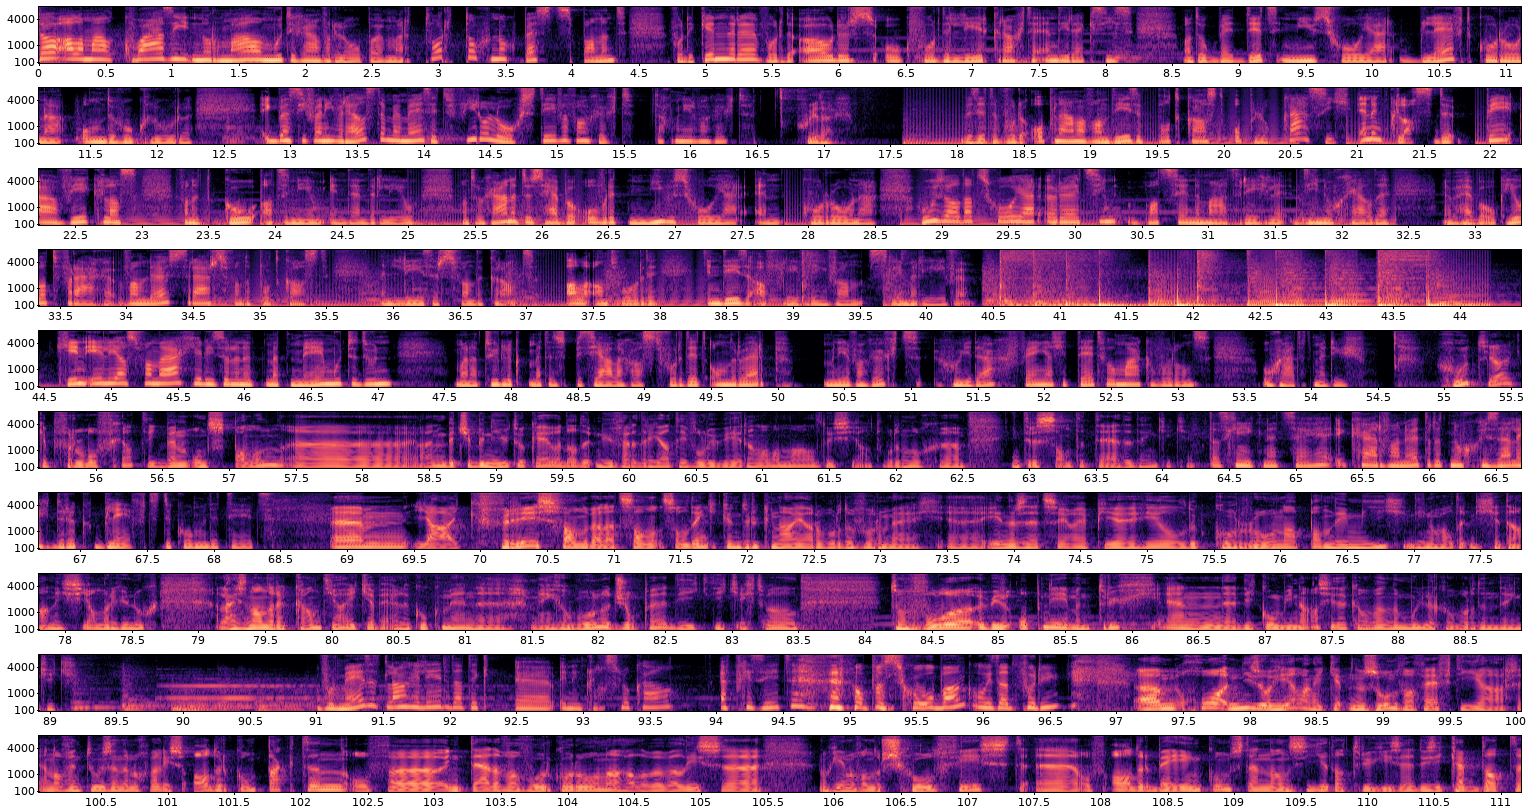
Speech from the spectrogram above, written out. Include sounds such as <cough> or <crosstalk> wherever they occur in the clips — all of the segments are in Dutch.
Zou allemaal quasi normaal moeten gaan verlopen, maar het wordt toch nog best spannend voor de kinderen, voor de ouders, ook voor de leerkrachten en directies. Want ook bij dit nieuw schooljaar blijft corona om de hoek loeren. Ik ben Stefanie Verhelst en bij mij zit viroloog Steven van Gucht. Dag meneer van Gucht. Goeiedag. We zitten voor de opname van deze podcast op locatie in een klas, de PAV-klas van het Go Atheneum in Denderleeuw. Want we gaan het dus hebben over het nieuwe schooljaar en corona. Hoe zal dat schooljaar eruit zien? Wat zijn de maatregelen die nog gelden? En we hebben ook heel wat vragen van luisteraars van de podcast en lezers van de krant. Alle antwoorden in deze aflevering van Slimmer Leven. Geen Elias vandaag, jullie zullen het met mij moeten doen, maar natuurlijk met een speciale gast voor dit onderwerp. Meneer Van Gucht, goeiedag. Fijn dat je tijd wil maken voor ons. Hoe gaat het met u? Goed, ja, ik heb verlof gehad. Ik ben ontspannen. Uh, ja, een beetje benieuwd ook, hè, hoe dat het nu verder gaat evolueren allemaal. Dus ja, het worden nog uh, interessante tijden, denk ik. Hè. Dat ging ik net zeggen. Ik ga ervan uit dat het nog gezellig druk blijft de komende tijd. Um, ja, ik vrees van wel. Het zal, zal, denk ik een druk najaar worden voor mij. Uh, enerzijds ja, heb je heel de coronapandemie, die nog altijd niet gedaan is, jammer genoeg. Langs de andere kant, ja, ik heb eigenlijk ook mijn, mijn gewone job, hè, die, die ik echt wel ten volle wil opnemen terug. En die combinatie dat kan wel een moeilijke worden, denk ik. Voor mij is het lang geleden dat ik uh, in een klaslokaal heb gezeten <laughs> op een schoolbank. Hoe is dat voor u? Um, niet zo heel lang. Ik heb een zoon van 15 jaar. En af en toe zijn er nog wel eens oudercontacten. Of uh, in tijden van voor corona hadden we wel eens uh, nog een of ander schoolfeest uh, of ouderbijeenkomst. En dan zie je dat terug eens. Hè. Dus ik heb dat,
